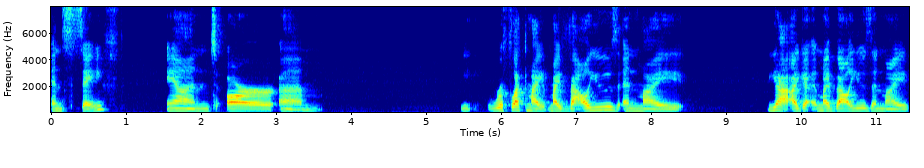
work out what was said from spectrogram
and safe and are um, reflect my my values and my yeah i get my values and my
